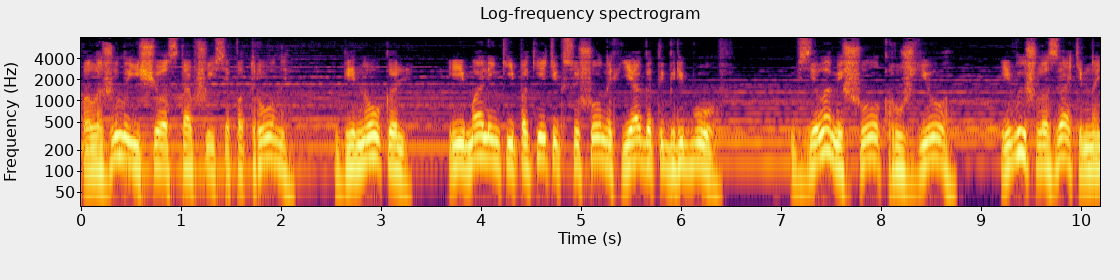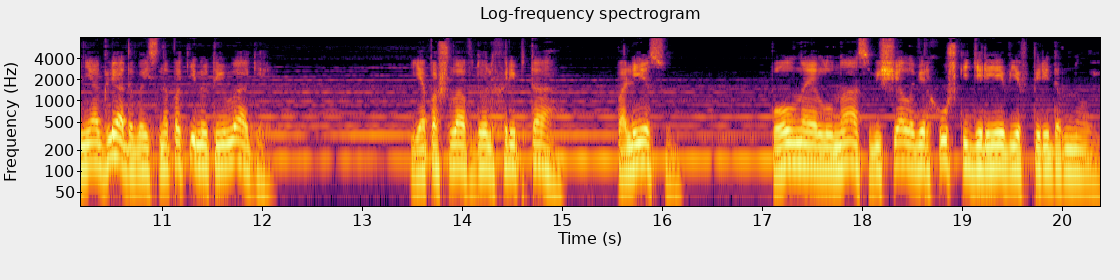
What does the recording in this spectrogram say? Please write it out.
Положила еще оставшиеся патроны, бинокль и маленький пакетик сушеных ягод и грибов. Взяла мешок, ружье и вышла затемно, не оглядываясь на покинутый лагерь. Я пошла вдоль хребта, по лесу. Полная луна освещала верхушки деревьев передо мной.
